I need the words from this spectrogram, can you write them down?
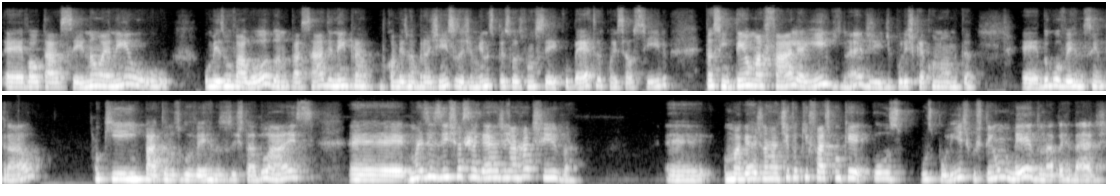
é, voltar a ser não é nem o, o mesmo valor do ano passado e nem pra, com a mesma abrangência, ou seja, menos pessoas vão ser cobertas com esse auxílio. Então, assim, tem uma falha aí né, de, de política econômica é, do governo central, o que impacta nos governos estaduais, é, mas existe essa guerra de narrativa. É, uma guerra de narrativa que faz com que os os políticos um medo, na verdade,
